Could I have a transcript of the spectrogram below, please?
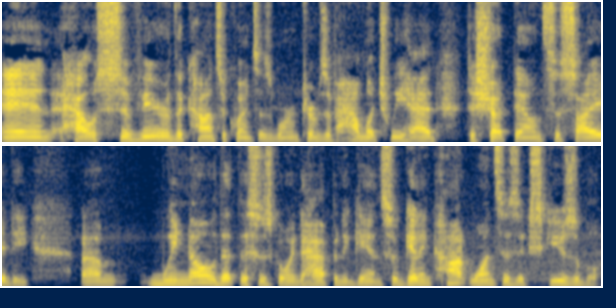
and how severe the consequences were in terms of how much we had to shut down society. Um, we know that this is going to happen again, so getting caught once is excusable.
